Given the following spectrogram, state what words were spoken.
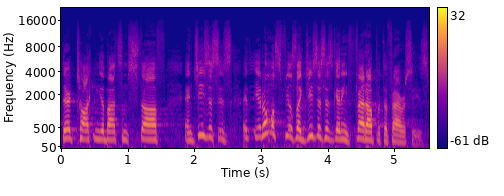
they're talking about some stuff. And Jesus is, it, it almost feels like Jesus is getting fed up with the Pharisees.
